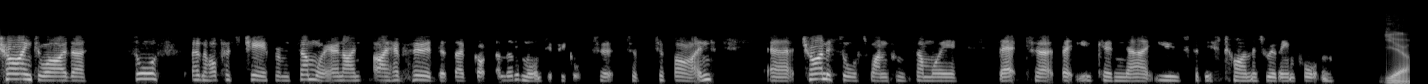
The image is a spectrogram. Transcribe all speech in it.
trying to either source an office chair from somewhere, and I, I have heard that they've got a little more difficult to, to, to find, uh, trying to source one from somewhere that uh, that you can uh, use for this time is really important. Yeah,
